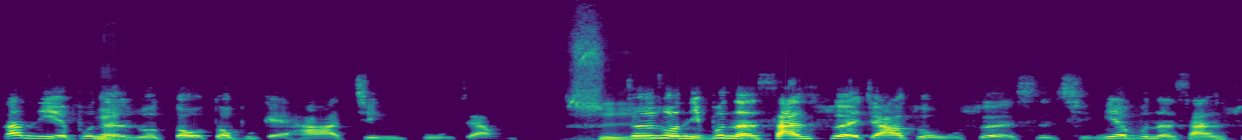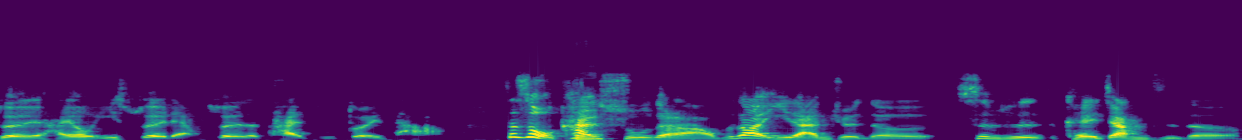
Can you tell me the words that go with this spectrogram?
那你也不能说都都不给他进步这样子。是，就是说你不能三岁教他做五岁的事情，你也不能三岁还用一岁两岁的态度对他。这是我看书的啦，我不知道怡然觉得是不是可以这样子的。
